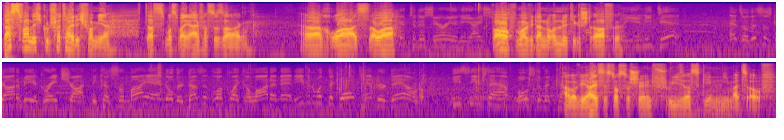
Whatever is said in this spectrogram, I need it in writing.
Das war nicht gut verteidigt von mir. Das muss man ja einfach so sagen. Ja, Rohr ist sauer. War auch mal wieder eine unnötige Strafe. Aber wie heißt es doch so schön, Freezers geben niemals auf.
